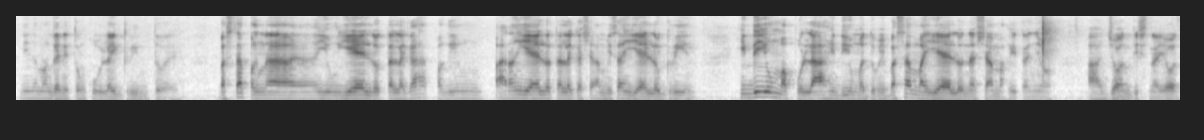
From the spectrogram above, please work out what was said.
hindi naman ganitong kulay green to eh. Basta pag na yung yellow talaga, pag yung parang yellow talaga siya, minsan yellow green. Hindi yung mapula, hindi yung madumi, basta may yellow na siya, makita nyo, ah, jaundice na yon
